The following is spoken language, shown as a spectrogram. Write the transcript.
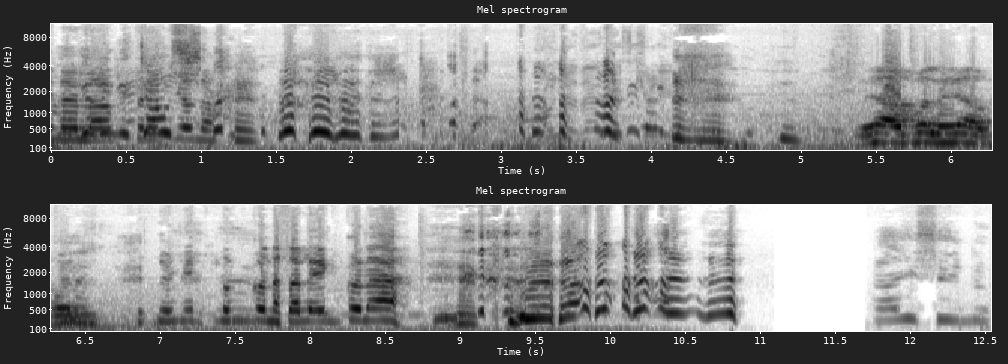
Ina, lapit ka na. That, Rescue. Ay, habol, ay, habol. Yung itlog ko, nasa leeg ko na. Ayos no?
